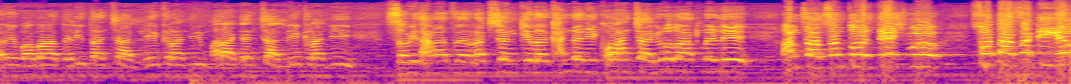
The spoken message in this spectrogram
अरे बाबा दलितांच्या लेकरांनी मराठ्यांच्या लेकरांनी संविधानाचं रक्षण केलं खंडणी खोरांच्या विरोधात लढले. आमचा संतोष देशमुख स्वतःसाठी गेला.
